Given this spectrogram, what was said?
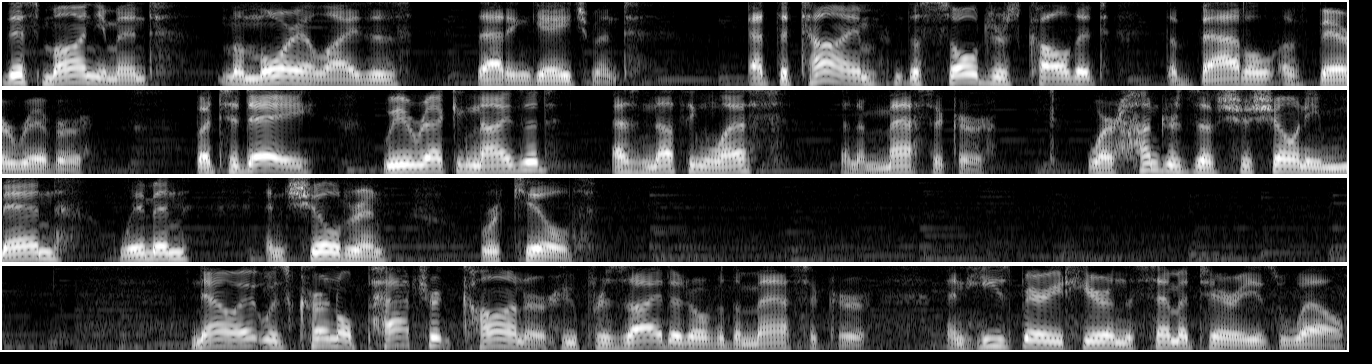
This monument memorializes that engagement. At the time, the soldiers called it the Battle of Bear River, but today we recognize it as nothing less than a massacre where hundreds of Shoshone men, women, and children were killed. Now, it was Colonel Patrick Connor who presided over the massacre, and he's buried here in the cemetery as well.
